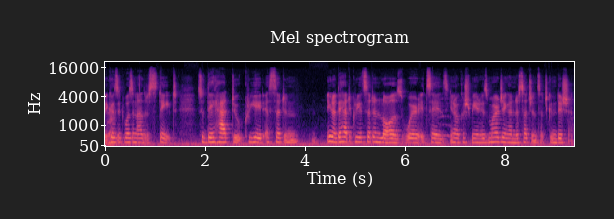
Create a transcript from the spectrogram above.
because right. it was another state. So they had to create a certain you know they had to create certain laws where it says you know kashmir is merging under such and such condition.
